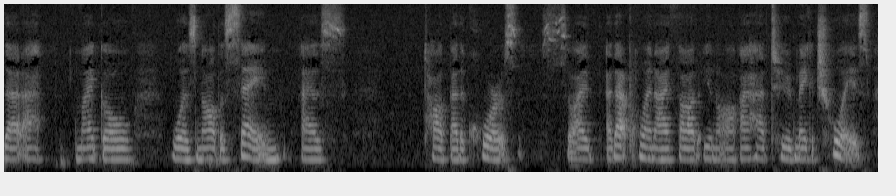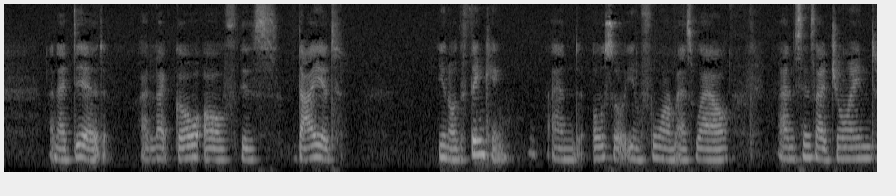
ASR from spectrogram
that I, my goal was not the same as taught by the course. So I, at that point, I thought, you know, I had to make a choice, and I did. I let go of this diet, you know, the thinking, and also inform as well. And since I joined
